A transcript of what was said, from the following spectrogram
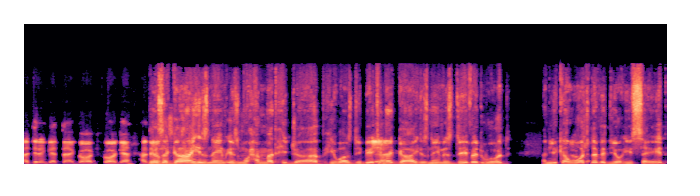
I didn't get that. Go go again. There's a guy, his name is Muhammad Hijab. He was debating Yeah. a guy, his name is David Wood. And you can watch the video. He said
